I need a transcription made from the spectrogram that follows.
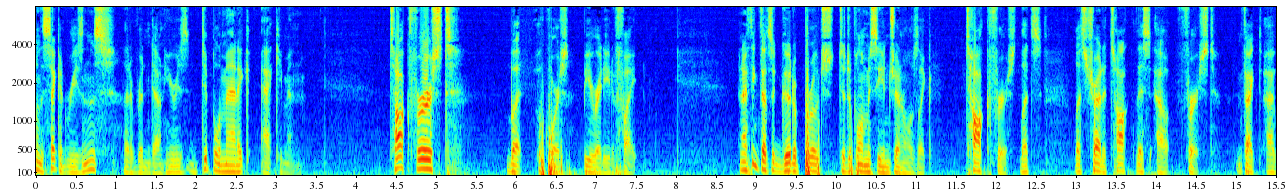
of the second reasons that I've written down here is diplomatic acumen. Talk first, but of course, be ready to fight and I think that's a good approach to diplomacy in general. Is like talk first. Let's let's try to talk this out first. In fact, I,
